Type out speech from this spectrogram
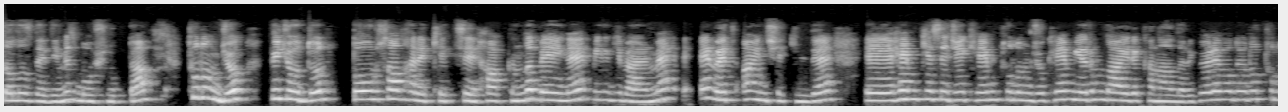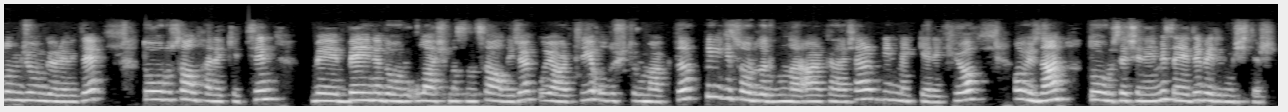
dalız dediğimiz boşlukta. Tulumcuk vücudun doğrusal hareketi hakkında beyne bilgi verme. Evet aynı şekilde e, hem kesecik hem tulumcuk hem yarım daire kanalları görev alıyordu. Tulumcuğun görevi de doğrusal hareketin ve beyne doğru ulaşmasını sağlayacak uyartıyı oluşturmaktı. Bilgi soruları bunlar arkadaşlar bilmek gerekiyor. O yüzden doğru seçeneğimiz E'de verilmiştir.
